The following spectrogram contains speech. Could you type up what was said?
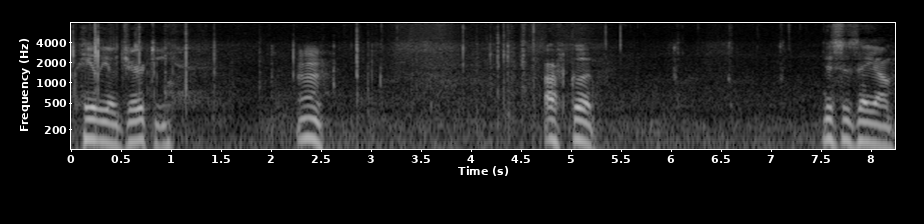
paleo jerky. Mmm. That's good. This is a um,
